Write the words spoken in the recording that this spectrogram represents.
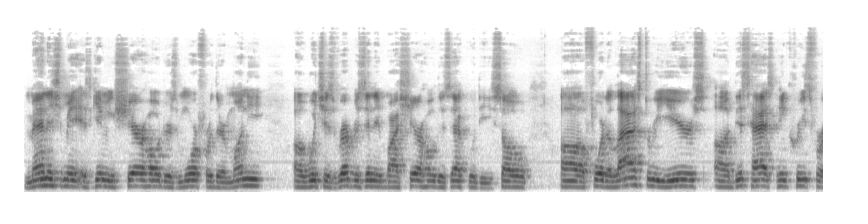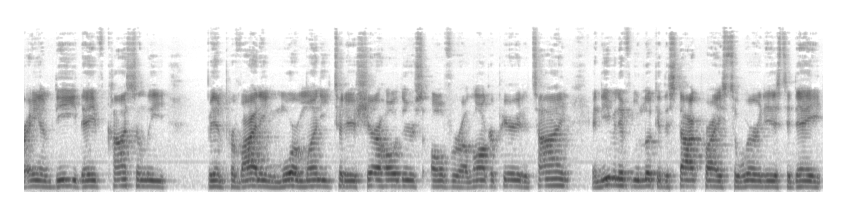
Management is giving shareholders more for their money, uh, which is represented by shareholders' equity. So, uh, for the last three years, uh, this has increased for AMD. They've constantly been providing more money to their shareholders over a longer period of time. And even if you look at the stock price to where it is today,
